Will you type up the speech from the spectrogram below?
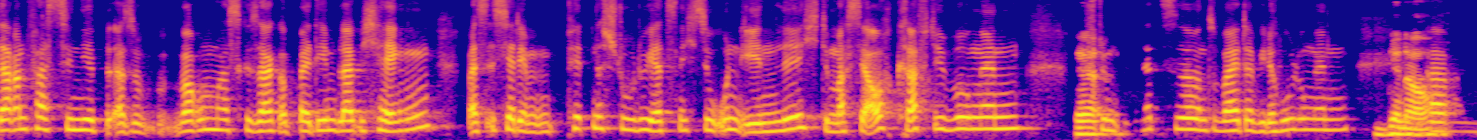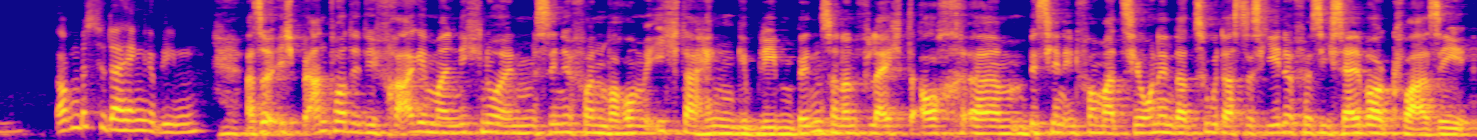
daran fasziniert? Also warum hast du gesagt, ob bei dem bleibe ich hängen? Was ist ja dem Fitnessstudio jetzt nicht so unähnlich. Du machst ja auch Kraftübungen, ja. bestimmte Sätze und so weiter, Wiederholungen. Genau. Ähm, Warum bist du da hängen geblieben? Also ich beantworte die Frage mal nicht nur im Sinne von, warum ich da hängen geblieben bin, sondern vielleicht auch ähm, ein bisschen Informationen dazu, dass das jeder für sich selber quasi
